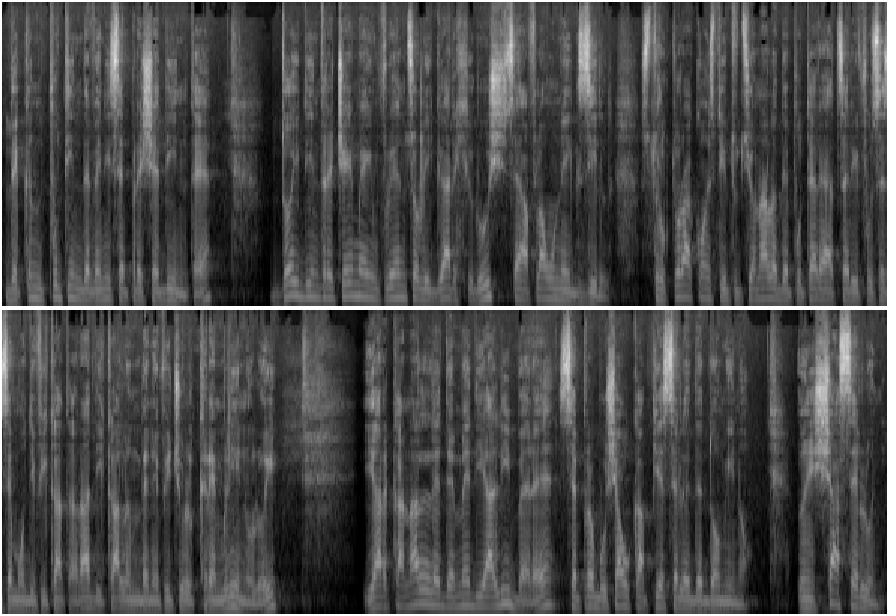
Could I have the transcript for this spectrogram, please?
de când Putin devenise președinte, Doi dintre cei mai influenți oligarhi ruși se aflau în exil. Structura constituțională de putere a țării fusese modificată radical în beneficiul Kremlinului, iar canalele de media libere se prăbușeau ca piesele de domino. În șase luni,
